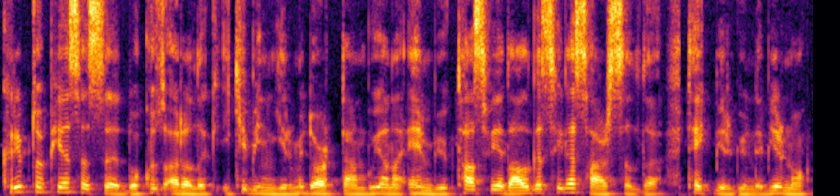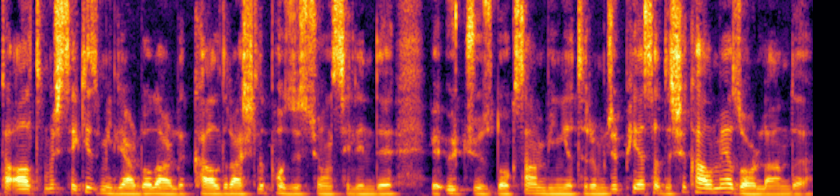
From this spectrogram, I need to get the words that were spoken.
Kripto piyasası 9 Aralık 2024'ten bu yana en büyük tasfiye dalgasıyla sarsıldı. Tek bir günde 1.68 milyar dolarlık kaldıraçlı pozisyon silindi ve 390 bin yatırımcı piyasa dışı kalmaya zorlandı.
